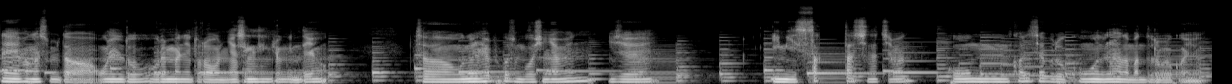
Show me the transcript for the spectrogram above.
네, 반갑습니다. 오늘도 오랜만에 돌아온 야생생존기인데요. 자, 오늘 해볼 것은 무엇이냐면, 이제 이미 싹 다 지났지만, 봄 컨셉으로 공원을 하나 만들어 볼 거예요.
